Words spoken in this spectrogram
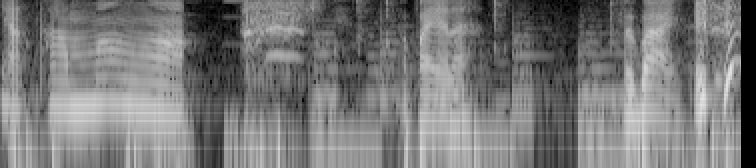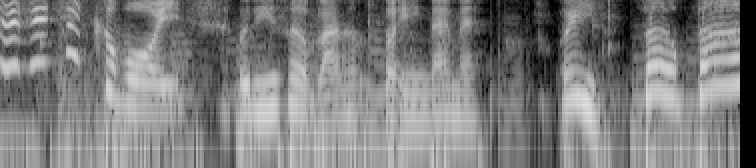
อยากทำมั่งอะเอาไปอะนะบายบายขโมยวันนี้เสิร์ฟร้านตัวเองได้ไหมเอ้ย เสิร์ฟได้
